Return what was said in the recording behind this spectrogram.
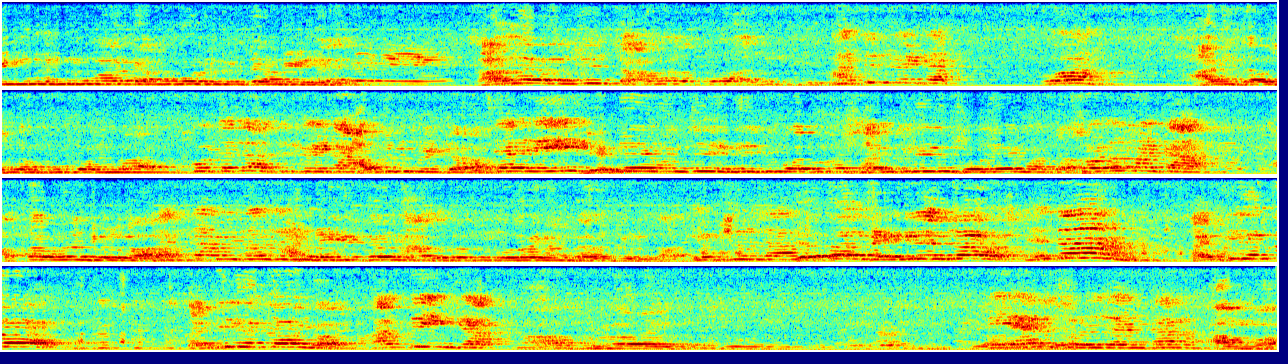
இன்னும் இன்னுமா டாக்குமெண்ட் கிட்ட அப்படின்னு. கல்ல வந்து தாமரை கூட அதிர்ச்சி அத்துட்டு போயிட்டான் ஓ ஆடி கூட்டம்னா கூட்டத்தை அத்துட்டு போயிட்டான் அதிர்ச்சி போயிட்டா? சரி. என்னைய வந்து இன்னைக்கு பார்த்தோம் சங்கிலின்னு சொல்லவே மாட்டான் சொல்ல மாட்டான் அத்தான் சொல்லுவா சொல்லுவா. அன்னைக்கு தான் நான் அதை பத்தி கூட என் பேர சொல்றா? எத்தான் சங்கிலி தான் ஏதான் சங்கிலி தான் சங்கிலி தாங்க அப்படிங்க நான் சொல்லுவாரேன் ஏன் சொல்லுதான்டா? ஆமா.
